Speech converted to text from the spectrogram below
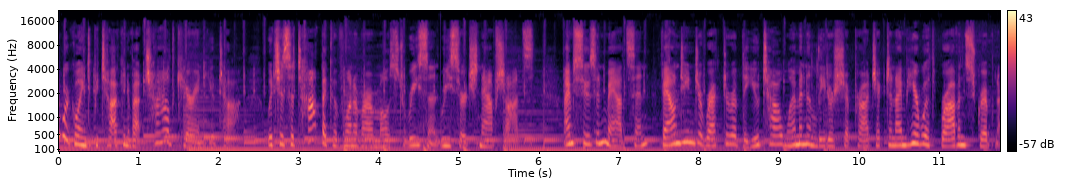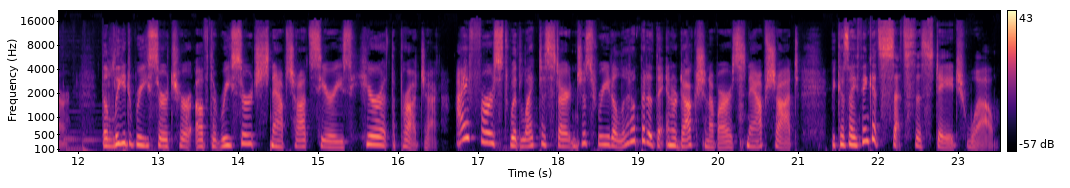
we're going to be talking about childcare in Utah, which is a topic of one of our most recent research snapshots. I'm Susan Madsen, founding director of the Utah Women in Leadership Project, and I'm here with Robbyn Scribner, the lead researcher of the Research Snapshot series here at the project. I first would like to start and just read a little bit of the introduction of our snapshot because I think it sets the stage well.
